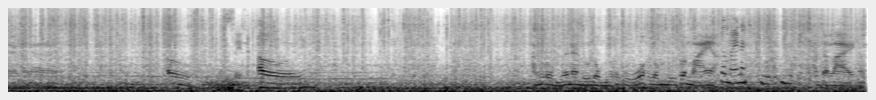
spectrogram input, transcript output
แรงแล้วเออเส้นเอ้ย ทั้งลมด้วยนะดูลมเลยโอ้โหลมดูต้นไม้อะ ต้นไม้น่าจะคือที่จะเป็น อันตรายครับ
